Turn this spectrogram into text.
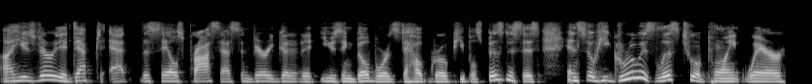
Uh, he was very adept at the sales process and very good at using billboards to help grow people's businesses. And so he grew his list to a point where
